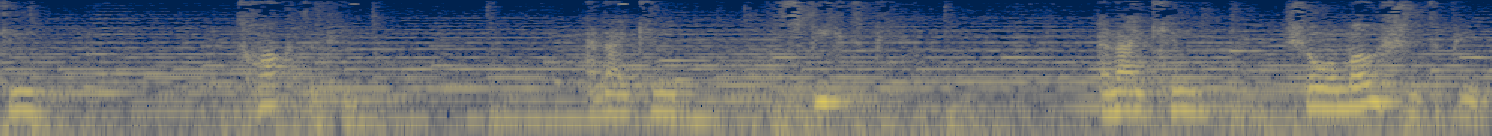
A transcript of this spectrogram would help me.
can talk to people and I can speak to people and I can show emotion to people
